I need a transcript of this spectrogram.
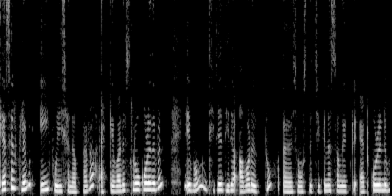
গ্যাসের ফ্লেম এই পজিশানে আপনারা একেবারে স্লো করে দেবেন এবং ধীরে ধীরে আবারও একটু সমস্ত চিকেনের সঙ্গে একটু অ্যাড করে নেব।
